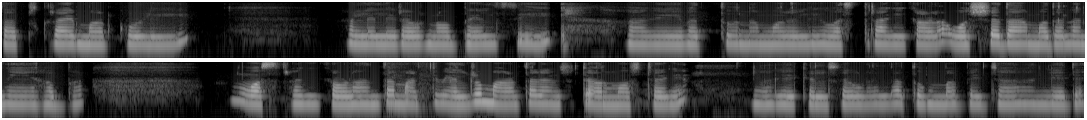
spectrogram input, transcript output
ಸಬ್ಸ್ಕ್ರೈಬ್ ಮಾಡ್ಕೊಳ್ಳಿ. ಹಳ್ಳಿಯಲ್ಲಿರೋರನ್ನ ಬೆಳೆಸಿ. ಹಾಗೆ ಇವತ್ತು ನಮ್ಮೂರಲ್ಲಿ ವಸ್ತ್ರಾಗಿ ಕವಳ ವರ್ಷದ ಮೊದಲನೇ ಹಬ್ಬ. ವಸ್ತ್ರಾಗಿ ಕವಳ ಅಂತ ಮಾಡ್ತೀವಿ. ಎಲ್ಲರೂ ಮಾಡ್ತಾರೆ ಅನಿಸುತ್ತೆ ಆಲ್ಮೋಸ್ಟಾಗಿ ಹಾಗೆ ಕೆಲಸಗಳೆಲ್ಲ ತುಂಬ ಹಾಗೆ ಇದೆ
